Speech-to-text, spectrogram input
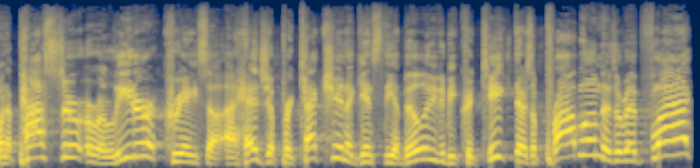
When a pastor or a leader creates a, a hedge of protection against the ability to be critiqued, there's a problem, there's a red flag.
